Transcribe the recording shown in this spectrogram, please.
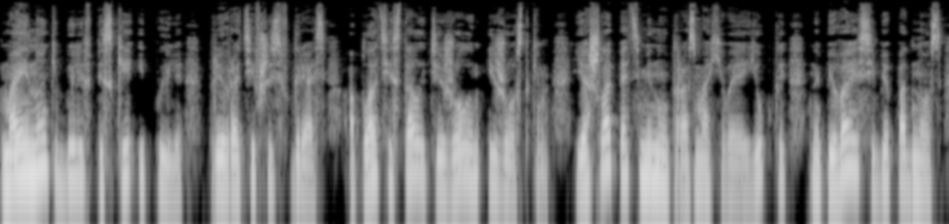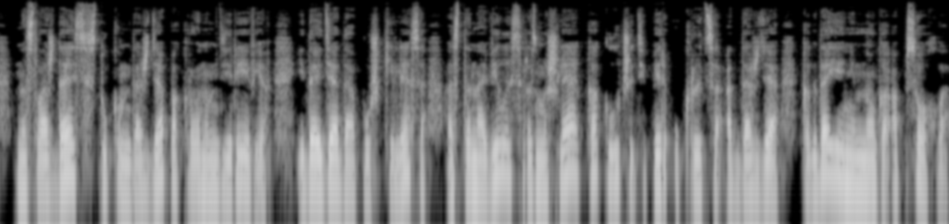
Мои ноги были в песке и пыли, превратившись в грязь, а платье стало тяжелым и жестким. Я шла пять минут, размахивая юбкой, напивая себе под нос, наслаждаясь стуком дождя по кронам деревьев, и, дойдя до опушки леса, остановилась, размышляя, как лучше теперь укрыться от дождя, когда я немного обсохла.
